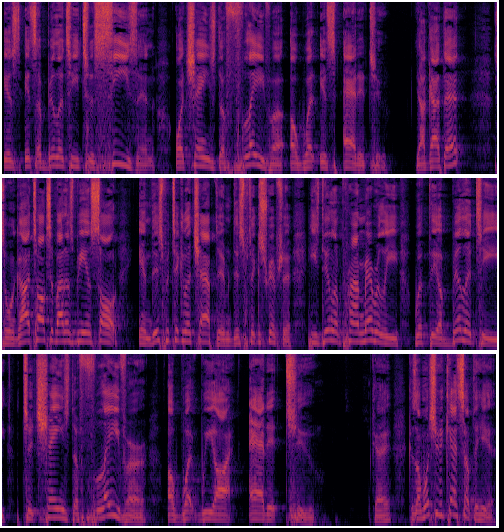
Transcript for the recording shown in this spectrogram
is its ability to season or change the flavor of what it's added to. Y'all got that? So when God talks about us being salt in this particular chapter, in this particular scripture, he's dealing primarily with the ability to change the flavor of what we are added to. Okay? Because I want you to catch something here.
